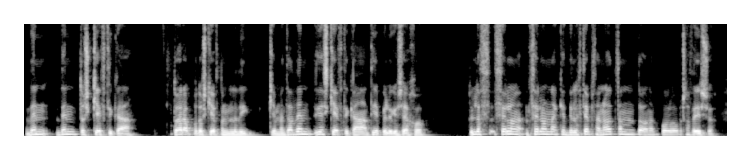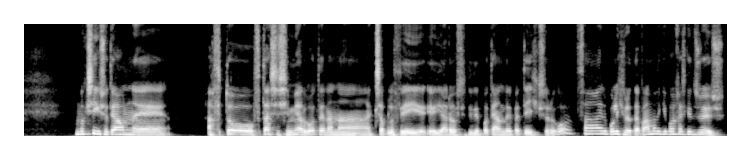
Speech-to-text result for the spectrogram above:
Δεν, δεν το σκέφτηκα. Τώρα που το σκέφτομαι, δηλαδή, και μετά δεν, δεν σκέφτηκα τι επιλογές έχω. Του λέω θέλω, θέλω να, και την τελευταία πιθανότητα να το, να το προσπαθήσω. Μου εξήγησε ότι αν ε, αυτό φτάσει σε σημείο αργότερα να εξαπλωθεί η αρρώστια ή οτιδήποτε, αν δεν πετύχει, ξέρω εγώ, θα είναι πολύ χειρότερα πράγματα και μπορεί να χάσει και τη ζωή σου.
